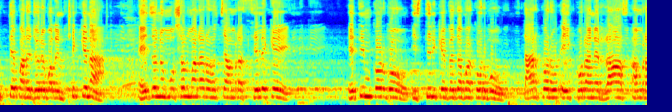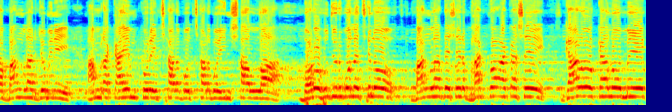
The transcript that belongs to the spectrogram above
উঠতে পারে, জোরে বলেন, ঠিক কিনা? এই জন্য মুসলমানেরা হচ্ছে আমরা ছেলেকে এতিম করব, স্ত্রীকে বেদাবা করব। তারপরও এই কোরআনের রাস আমরা বাংলার জমিনে, আমরা কায়েম করে ছাড়বো ছাড়বো ইনশাল্লাহ বড় হুজুর বলেছিল, বাংলাদেশের ভাগ্য আকাশে গাঢ় কালো মেঘ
